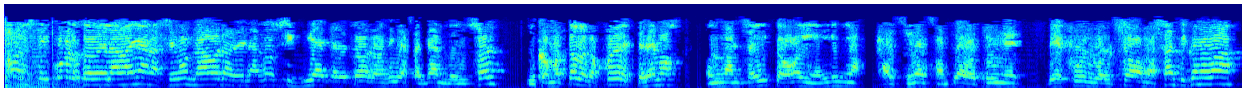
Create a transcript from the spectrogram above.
Once y cuarto de la mañana, segunda hora de la dosis diaria de todos los días sacando el sol. Y como todos los jueves tenemos enganchadito hoy en línea al señor Santiago Túnez de Fútbol Somos. Santi, ¿cómo va?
